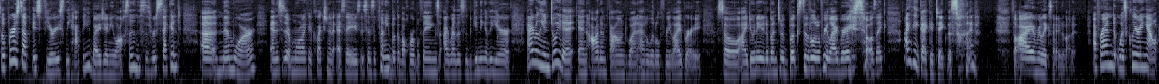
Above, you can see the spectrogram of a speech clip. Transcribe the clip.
So first up is Furiously Happy by Jenny Lawson. This is her second uh, memoir, and this is more like a collection of essays. It says a funny book about horrible things. I read this at the beginning of the year, and I really enjoyed it, and Autumn found one at a little free library. So I donated a bunch of books to the little free library, so I was like, I think I could take this one. So I am really excited about it. A friend was clearing out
